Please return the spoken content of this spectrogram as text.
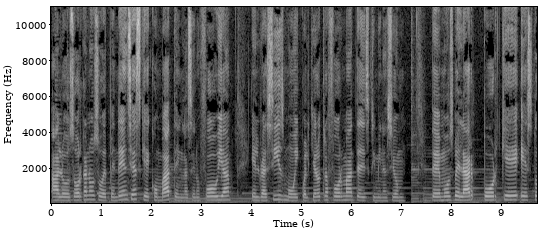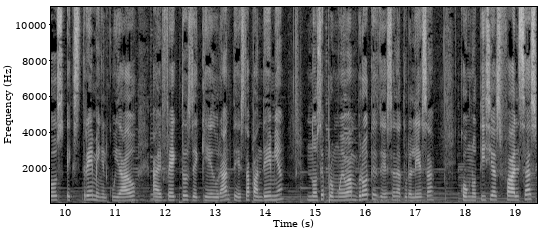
a los órganos o dependencias que combaten la xenofobia, el racismo y cualquier otra forma de discriminación. Debemos velar porque estos extremen el cuidado a efectos de que durante esta pandemia no se promuevan brotes de esta naturaleza con noticias falsas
